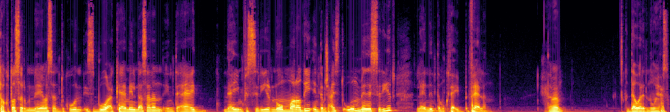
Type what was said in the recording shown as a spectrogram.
تقتصر من إن هي مثلا تكون أسبوع كامل مثلا أنت قاعد نايم في السرير نوم مرضي أنت مش عايز تقوم من السرير لأن أنت مكتئب فعلا. تمام؟ ده وارد إن هو يحصل.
